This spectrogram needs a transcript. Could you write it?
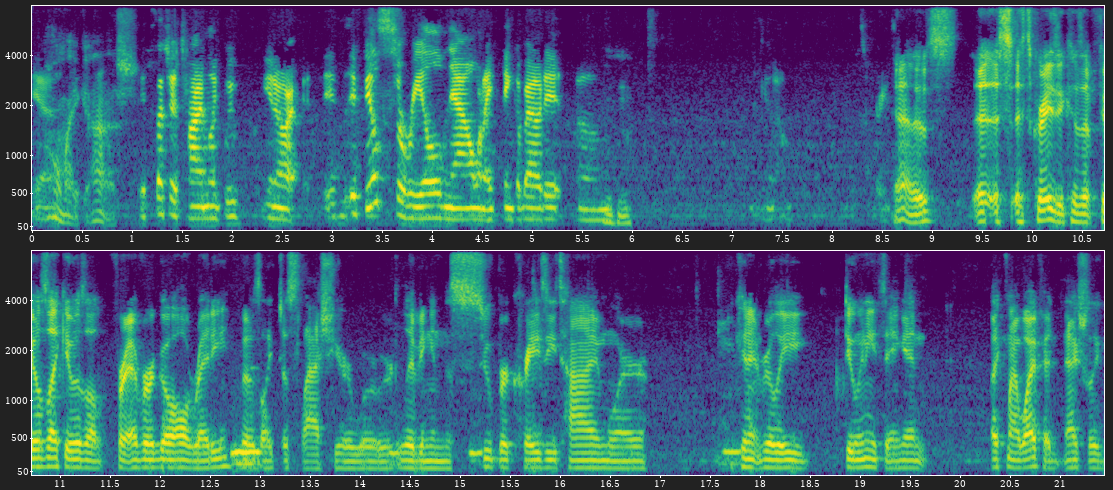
yeah. Oh my gosh! It's such a time like we, you know, it, it feels surreal now when I think about it. Um, mm-hmm. You know, it's crazy. Yeah, it's it's it's crazy because it feels like it was a forever ago already. Mm-hmm. But it was mm-hmm. like just last year where we we're living in this super crazy time where couldn't really do anything. And like my wife had actually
